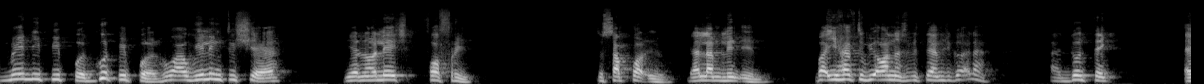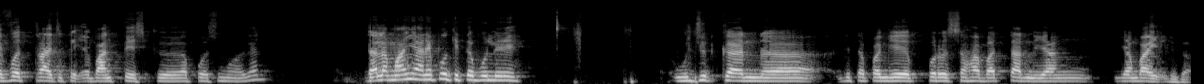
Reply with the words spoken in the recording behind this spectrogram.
many people, good people who are willing to share your knowledge for free to support you dalam LinkedIn. But you have to be honest with them juga lah. Uh, don't take, ever try to take advantage ke apa semua kan. Dalam maya ni pun kita boleh wujudkan uh, kita panggil persahabatan yang yang baik juga.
